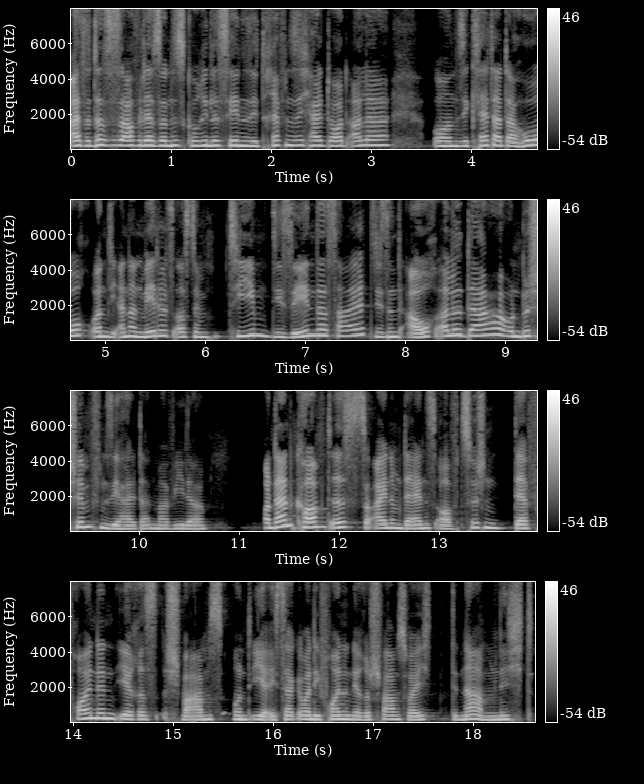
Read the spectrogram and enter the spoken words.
Also das ist auch wieder so eine skurrile Szene. Sie treffen sich halt dort alle und sie klettert da hoch und die anderen Mädels aus dem Team, die sehen das halt, die sind auch alle da und beschimpfen sie halt dann mal wieder. Und dann kommt es zu einem Dance-Off zwischen der Freundin ihres Schwarms und ihr. Ich sage immer die Freundin ihres Schwarms, weil ich den Namen nicht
